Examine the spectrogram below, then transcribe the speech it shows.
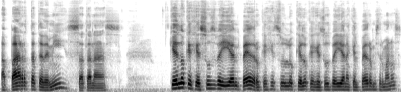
Apártate de mí, Satanás. ¿Qué es lo que Jesús veía en Pedro? ¿Qué, Jesús, lo, ¿Qué es lo que Jesús veía en aquel Pedro, mis hermanos?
